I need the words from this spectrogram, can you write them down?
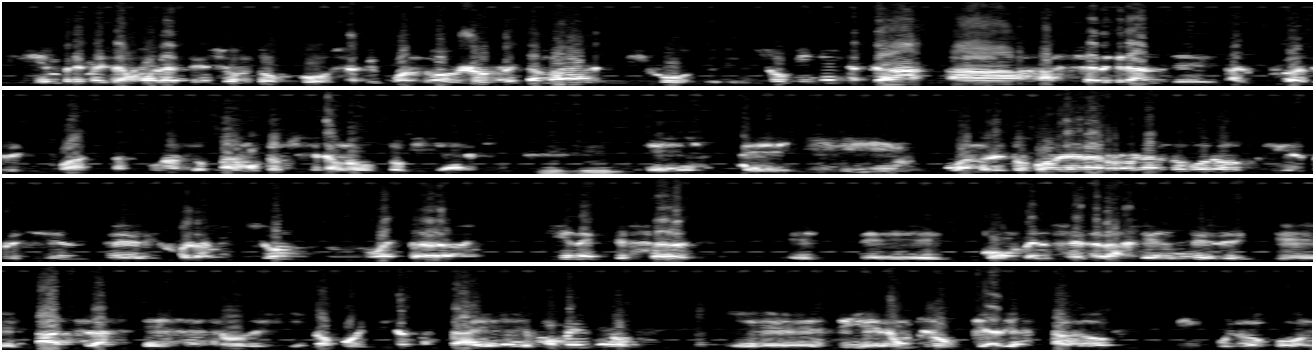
Y siempre me llamó la atención dos cosas, que cuando habló Retamar, dijo, yo vine acá a hacer grande al Club Atlético Atlas, cuando para muchos era una utopía eso. este, y cuando le tocó hablar a Rolando Borowski, el presidente dijo, la misión nuestra tiene que ser este, convencer a la gente de que Atlas es Rodríguez, ¿no? Porque hasta ese momento, eh, sí, era un club que había estado vinculado con,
